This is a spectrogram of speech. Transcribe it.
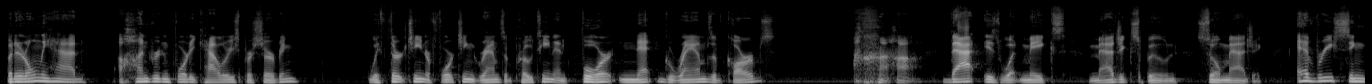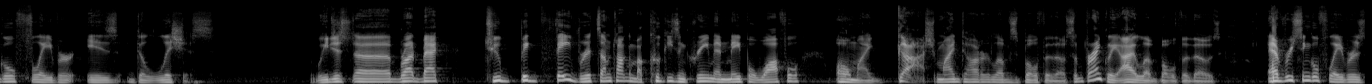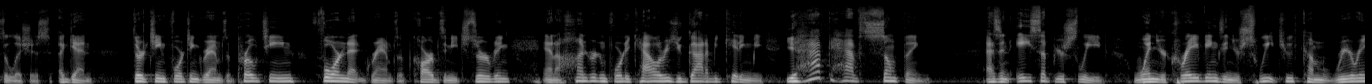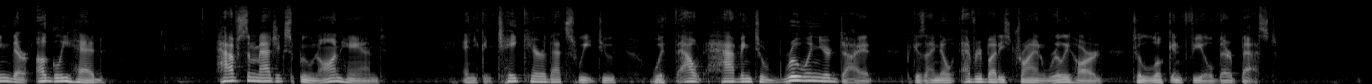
but it only had 140 calories per serving with 13 or 14 grams of protein and 4 net grams of carbs. that is what makes Magic Spoon so magic. Every single flavor is delicious. We just uh, brought back two big favorites. I'm talking about cookies and cream and maple waffle. Oh my gosh, my daughter loves both of those. So frankly, I love both of those. Every single flavor is delicious. Again, 13, 14 grams of protein, 4 net grams of carbs in each serving, and 140 calories. You gotta be kidding me. You have to have something as an ace up your sleeve when your cravings and your sweet tooth come rearing their ugly head. Have some magic spoon on hand, and you can take care of that sweet tooth without having to ruin your diet because I know everybody's trying really hard to look and feel their best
